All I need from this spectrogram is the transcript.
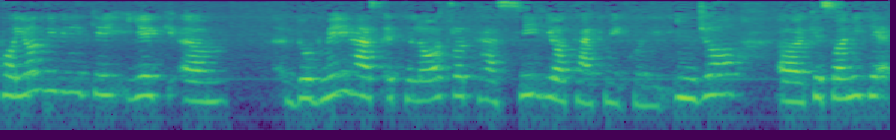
پایان می‌بینید که یک دگمه هست اطلاعات رو تصحیح یا تکمیل کنید. اینجا کسانی که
